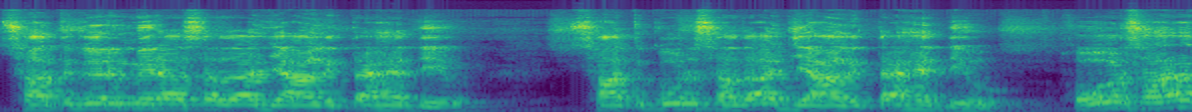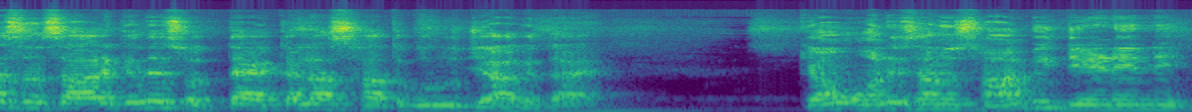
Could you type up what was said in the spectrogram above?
ਸਤਿਗੁਰ ਮੇਰਾ ਸਦਾ ਜਾਗਤਾ ਹੈ ਦਿਓ। ਸਤਿਗੁਰ ਸਦਾ ਜਾਗਤਾ ਹੈ ਦਿਓ। ਹੋਰ ਸਾਰਾ ਸੰਸਾਰ ਕਹਿੰਦੇ ਸੁੱਤਾ ਹੈ, ਇਕੱਲਾ ਸਤਿਗੁਰੂ ਜਾਗਦਾ ਹੈ। ਕਿਉਂ? ਉਹਨੇ ਸਾਨੂੰ ਸਾਹ ਵੀ ਦੇਣੇ ਨੇ।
